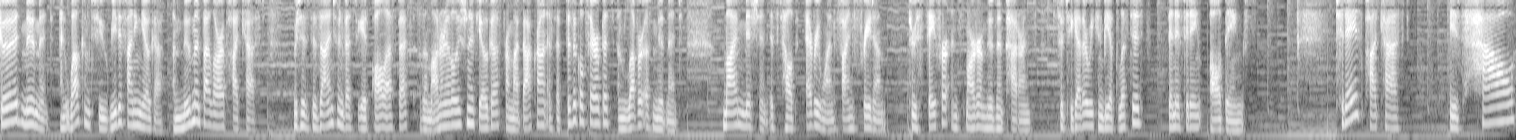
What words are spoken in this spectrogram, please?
Good movement, and welcome to Redefining Yoga, a Movement by Lara podcast, which is designed to investigate all aspects of the modern evolution of yoga from my background as a physical therapist and lover of movement. My mission is to help everyone find freedom through safer and smarter movement patterns so together we can be uplifted, benefiting all beings. Today's podcast is how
